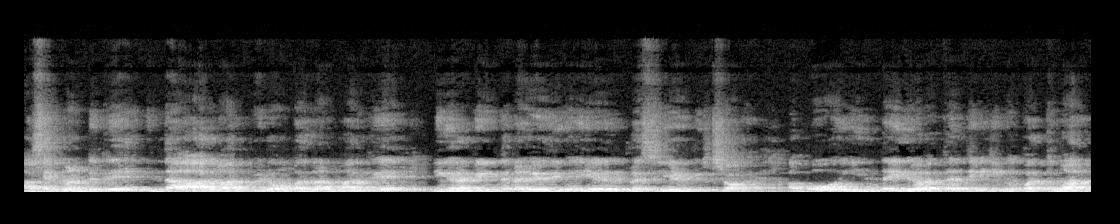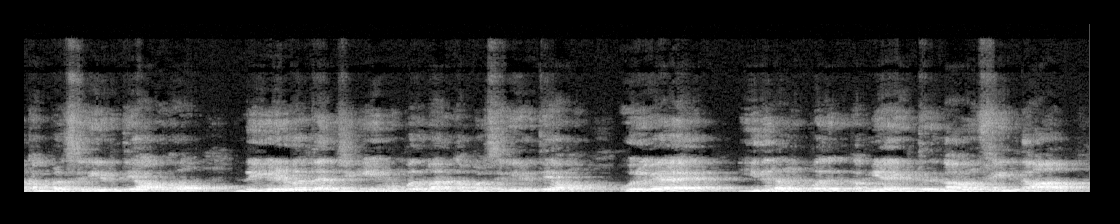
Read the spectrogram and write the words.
அசைன்மெண்ட்டுக்கு இந்த ஆறு மார்க் போயிடும் பதினாலு மார்க்கு நீங்கள் ரெண்டு இன்டர்னல் எழுதிங்க ஏழு ப்ளஸ் ஏழு பிரிச்சுருவாங்க. அப்போது இந்த இருபத்தஞ்சுக்கு நீங்கள் பத்து மார்க் கம்பல்சரி எடுத்தே ஆகணும். இந்த எழுபத்தஞ்சுக்கு முப்பது மார்க் கம்பல்சரி எடுத்தே ஆகணும். ஒருவேளை இதில் முப்பதுக்கு கம்மியாக எடுத்திருந்தாலும் ஃபெயில் தான்.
